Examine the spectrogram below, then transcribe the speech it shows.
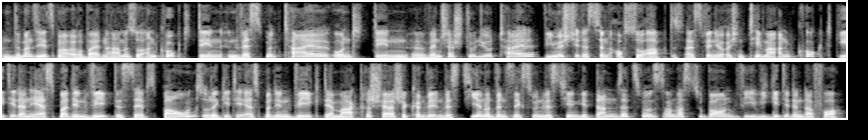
Und wenn man sich jetzt mal eure beiden Arme so anguckt, den Investment-Teil und den äh, Venture-Studio-Teil, wie mischt ihr das denn auch so ab? Das heißt, wenn ihr euch ein Thema anguckt, geht ihr dann erstmal den Weg des Selbstbauens oder geht ihr erstmal den Weg der Marktrecherche, können wir investieren und wenn es nichts zu investieren geht, dann setzen wir uns dran, was zu bauen? Wie, wie geht ihr denn da vor?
